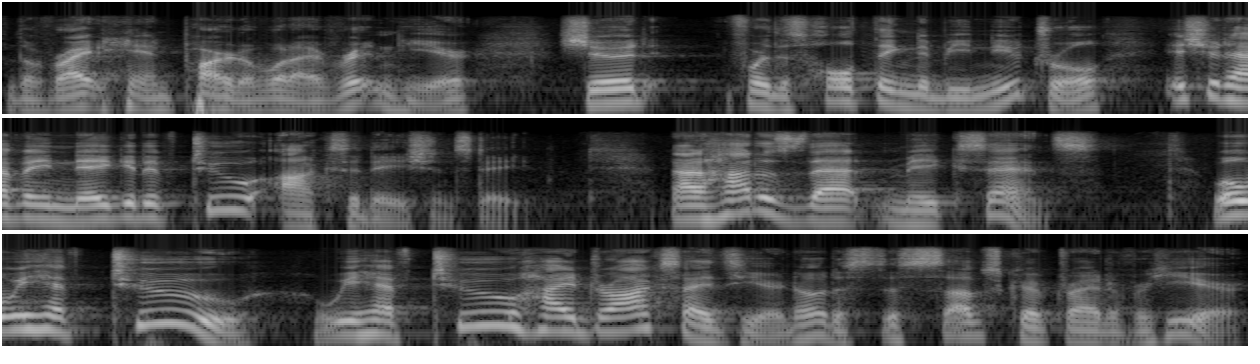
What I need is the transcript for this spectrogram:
the right-hand part of what I've written here, should for this whole thing to be neutral, it should have a negative 2 oxidation state. Now, how does that make sense? Well, we have two we have two hydroxides here. Notice the subscript right over here.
